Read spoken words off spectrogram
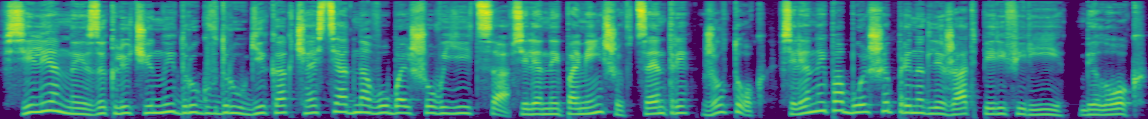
Вселенные заключены друг в друге, как части одного большого яйца. Вселенные поменьше в центре – желток. Вселенные побольше принадлежат периферии – белок.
